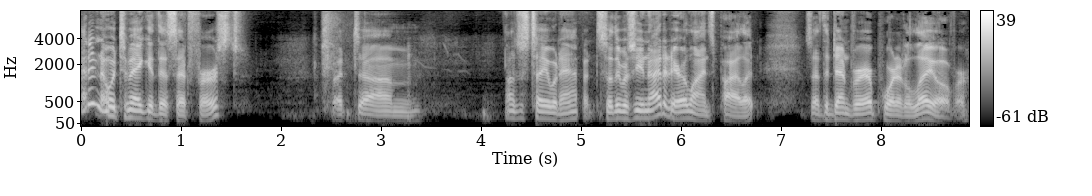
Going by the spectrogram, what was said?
I didn't know what to make of this at first, but um, I'll just tell you what happened. So there was a United Airlines pilot was at the Denver airport at a layover,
